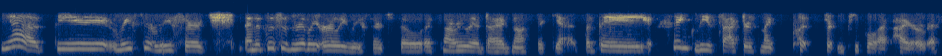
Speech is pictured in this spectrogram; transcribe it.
Yeah, the recent research, and this is really early research, so it's not really a diagnostic yet, but they think these factors might put certain people at higher risk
